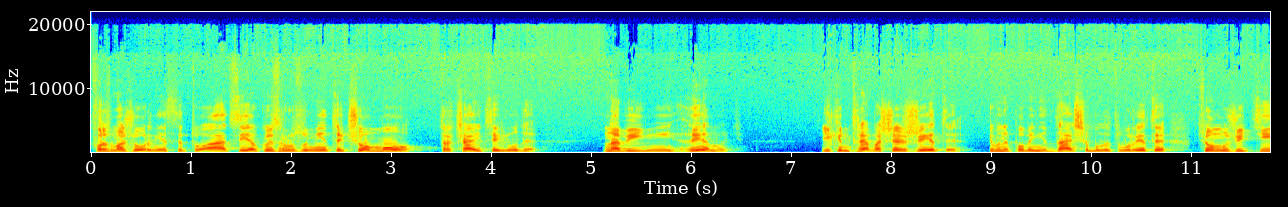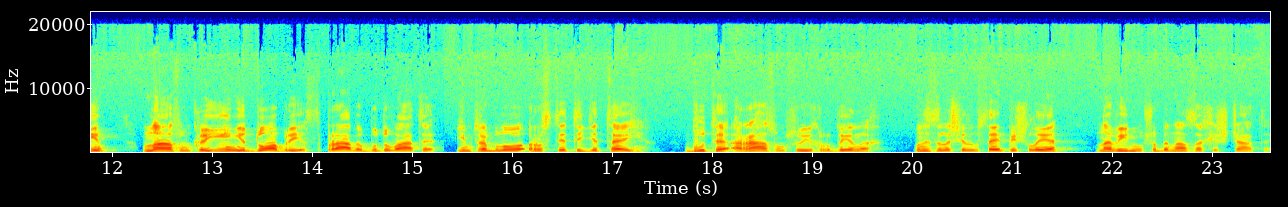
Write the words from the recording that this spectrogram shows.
в форс-мажорній ситуації якось зрозуміти, чому втрачаються люди на війні, гинуть, яким треба ще жити, і вони повинні далі були творити в цьому житті, в нас в Україні добрі справи, будувати. Їм треба було ростити дітей, бути разом в своїх родинах. Вони залишили все і пішли на війну, щоб нас захищати.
